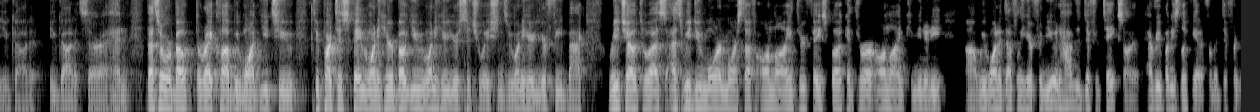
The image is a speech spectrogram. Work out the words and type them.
You got it. You got it, Sarah. And that's what we're about, the right club. We want you to to participate. We want to hear about you. We want to hear your situations. We want to hear your feedback. Reach out to us as we do more and more stuff online through Facebook and through our online community. Uh, we want to definitely hear from you and have the different takes on it. Everybody's looking at it from a different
